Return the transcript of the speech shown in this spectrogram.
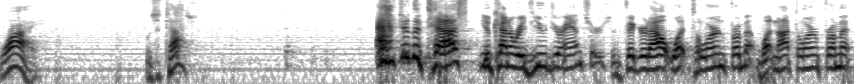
Why? It was a test. After the test, you kind of reviewed your answers and figured out what to learn from it, what not to learn from it,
